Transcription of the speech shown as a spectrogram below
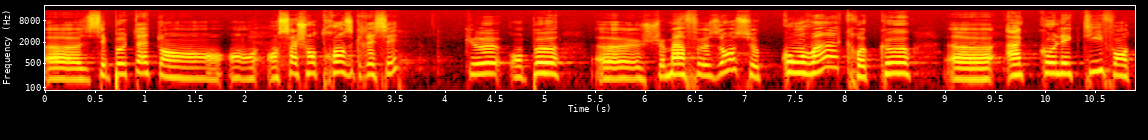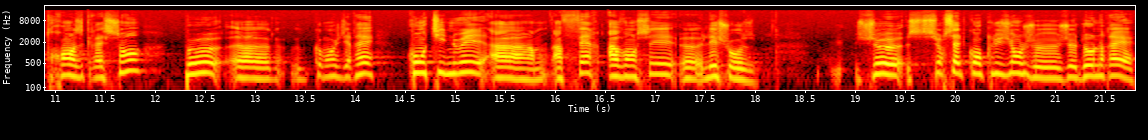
euh, c'est peut-être en, sachant transgresser qu'on peut, euh, chemin faisant, se convaincre qu'un collectif en transgressant peut, comment je dirais, continuer à, faire avancer les choses. Je, sur cette conclusion, je, donnerai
